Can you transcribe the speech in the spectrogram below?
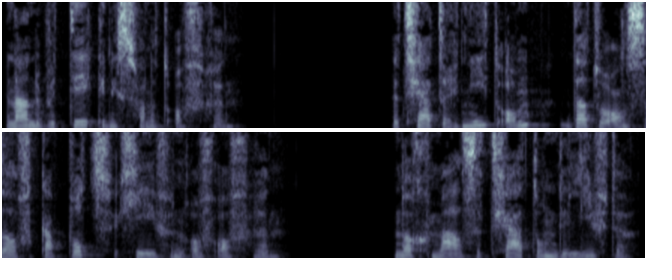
en aan de betekenis van het offeren. Het gaat er niet om dat we onszelf kapot geven of offeren. Nogmaals, het gaat om de liefde.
